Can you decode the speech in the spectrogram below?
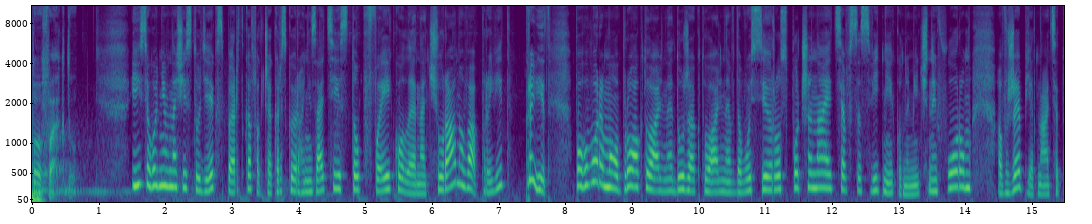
По факту. І сьогодні в нашій студії експертка фактчекерської організації «Стопфейк» Олена Чуранова. Привіт. Привіт, поговоримо про актуальне, дуже актуальне в Давосі. Розпочинається всесвітній економічний форум вже 15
